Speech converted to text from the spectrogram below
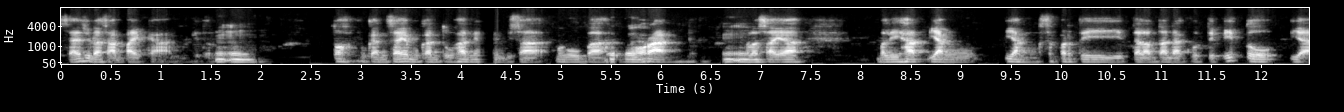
saya sudah sampaikan gitu. Mm -hmm toh bukan saya bukan Tuhan yang bisa mengubah Betul. orang. Mm-hmm. Kalau saya melihat yang yang seperti dalam tanda kutip itu, ya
